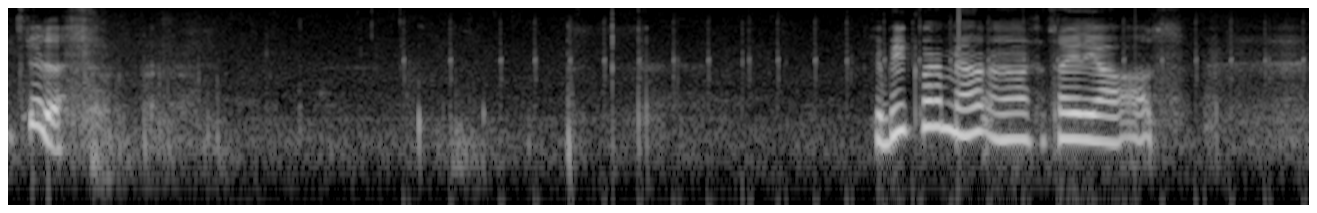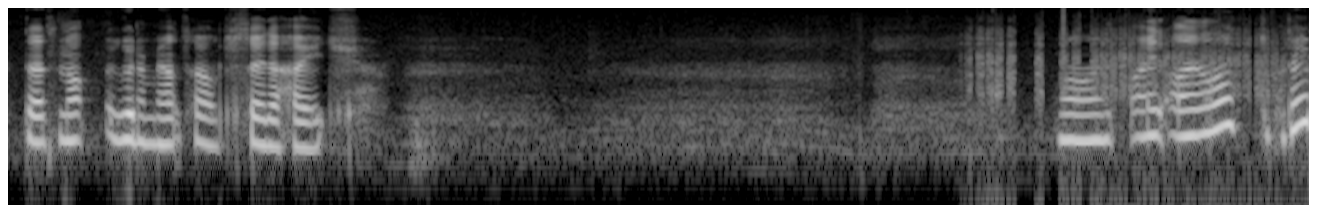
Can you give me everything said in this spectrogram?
Let's do this. Give me a good amount and then I can say the R's. That's not a good amount, so I'll just say the H. Well, I, I like to play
